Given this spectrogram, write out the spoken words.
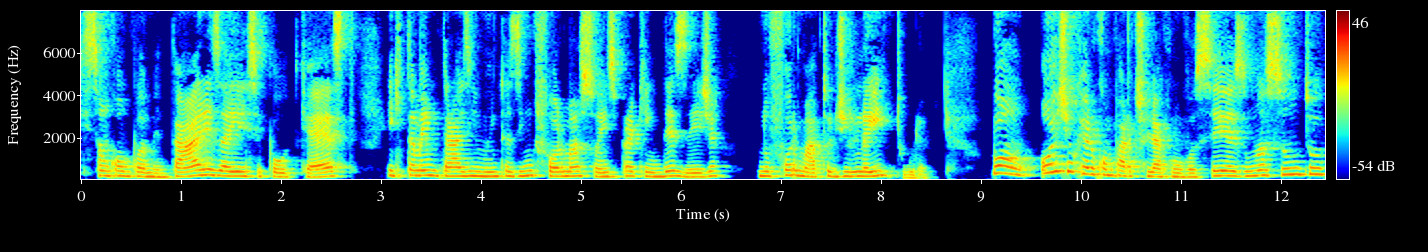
que são complementares a esse podcast e que também trazem muitas informações para quem deseja no formato de leitura. Bom, hoje eu quero compartilhar com vocês um assunto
